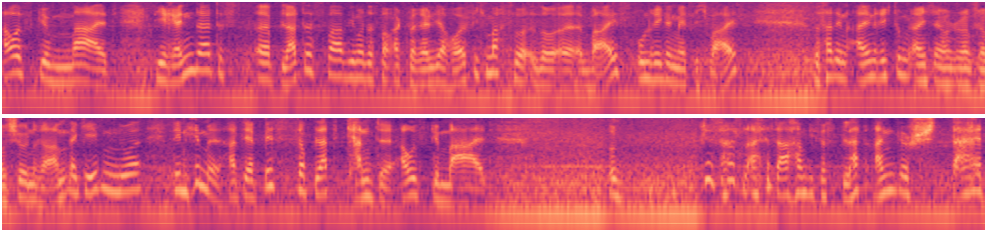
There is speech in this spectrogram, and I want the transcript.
ausgemalt. Die Ränder des äh, Blattes war, wie man das beim Aquarell ja häufig macht, so, so äh, weiß, unregelmäßig weiß. Das hat in allen Richtungen eigentlich einen ganz, ganz schönen Rahmen ergeben. Nur den Himmel hat der bis zur Blattkante ausgemalt. Und wir saßen alle da, haben dieses Blatt angestarrt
